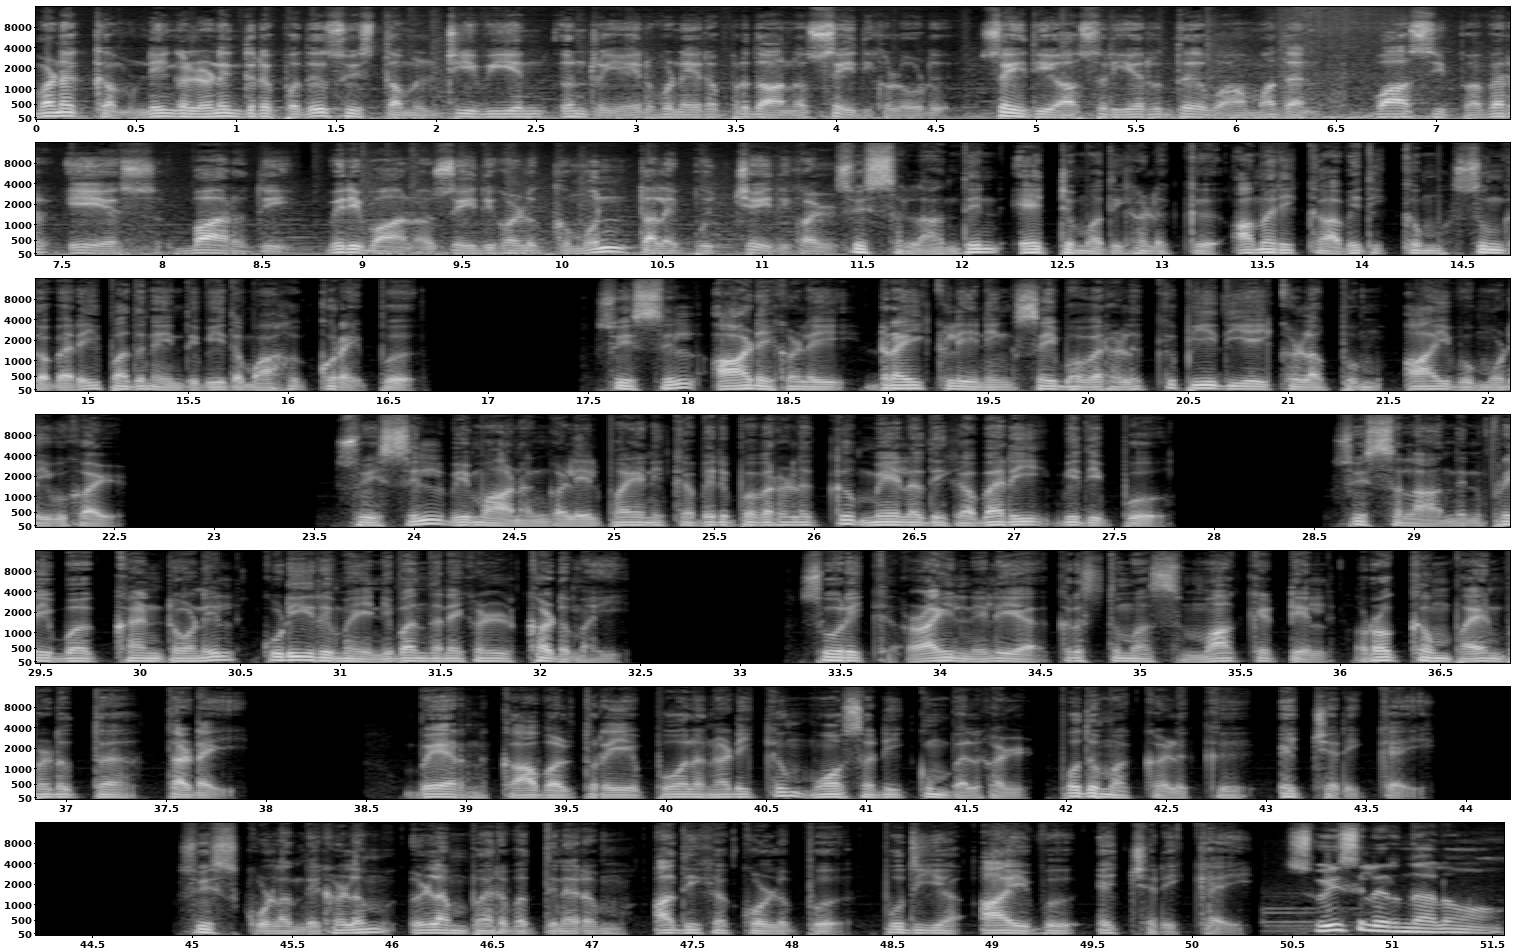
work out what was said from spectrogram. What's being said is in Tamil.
வணக்கம். நீங்கள் இணைந்திருப்பது சுவிஸ் தமிழ் டிவியின் இன்றைய இரவு நேர பிரதான செய்திகளோடு. செய்தி ஆசிரியர் தேவா மதன் வாசிப்பவர் ஏ எஸ் பாரதி. விரிவான செய்திகளுக்கு முன் தலைப்புச் செய்திகள். சுவிட்சர்லாந்தின் ஏற்றுமதிகளுக்கு அமெரிக்கா விதிக்கும் சுங்கவரை பதினைந்து வீதமாக குறைப்பு. சுவிஸில் ஆடைகளை ட்ரை கிளீனிங் செய்பவர்களுக்கு பீதியை கிளப்பும் ஆய்வு முடிவுகள். சுவிஸில் விமானங்களில் பயணிக்க விருப்பவர்களுக்கு மேலதிக வரி விதிப்பு. சுவிட்சர்லாந்தின் ஃப்ரீபர்க் கண்டோனில் குடியுரிமை நிபந்தனைகள் கடுமை. சூரிக் ரயில் நிலைய கிறிஸ்துமஸ் மார்க்கெட்டில் ரொக்கம் பயன்படுத்த தடை. பேர்ன் காவல்துறையைப் போல நடிக்கும் மோசடி கும்பல்கள் பொதுமக்களுக்கு எச்சரிக்கை. சுவிஸ் குழந்தைகளும் இளம் பருவத்தினரும் அதிக கொழுப்பு புதிய ஆய்வு எச்சரிக்கை. சுவிஸில் இருந்தாலும்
